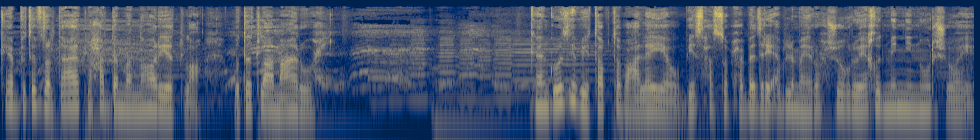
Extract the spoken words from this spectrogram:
كانت بتفضل تعيط لحد ما النهار يطلع وتطلع معاه روحي. كان جوزي بيطبطب عليا وبيصحى الصبح بدري قبل ما يروح شغله وياخد مني نور شوية.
